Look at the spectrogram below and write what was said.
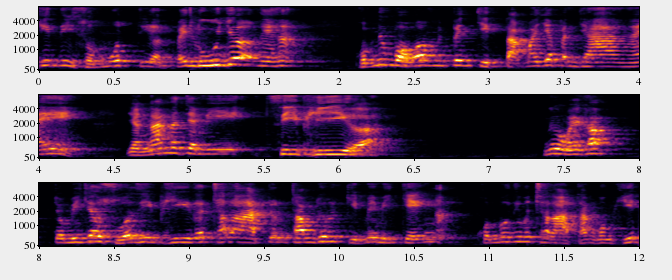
คิดนี่สมมุติเนี่ยไปรู้เยอะไงฮะ ผมถึงบอกว่ามันเป็นจิตตมายปัญญาไง อย่างนั้นมันจะมีซีพีเหรอนึกออกไหมครับ จะมีเจ้าสัวซีพีแล้วฉลาดจนทำธุรกิจไม่มีเจ๊งอะคนพวกนี้มันฉลาดทางความคิด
